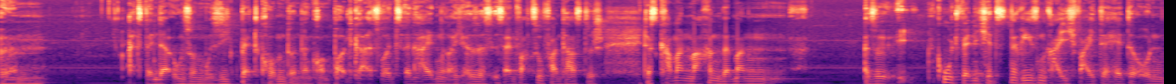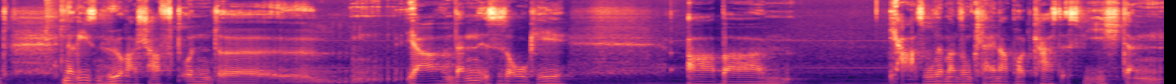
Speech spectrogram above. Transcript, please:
ähm, als wenn da irgend so ein Musikbett kommt und dann kommt Podcast von Sven Heidenreich. Also das ist einfach zu fantastisch. Das kann man machen, wenn man also gut, wenn ich jetzt eine riesen Reichweite hätte und eine riesen Hörerschaft und äh, ja, dann ist es auch okay. Aber ja, so wenn man so ein kleiner Podcast ist wie ich, dann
